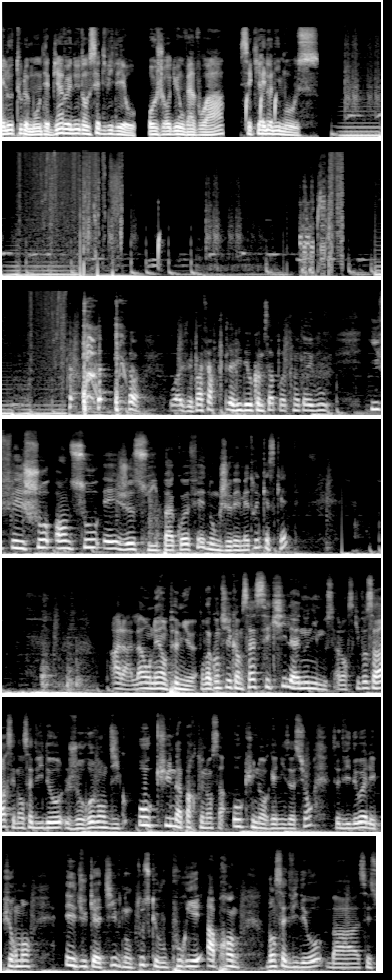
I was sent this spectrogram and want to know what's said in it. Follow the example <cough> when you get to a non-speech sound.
Hello tout le monde et bienvenue dans cette vidéo. Aujourd'hui on va voir, c'est qui Anonymous. <coughs> Ouais, je vais pas faire toute la vidéo comme ça pour être honnête avec vous. Il fait chaud en dessous et je suis pas coiffé, donc je vais mettre une casquette. Voilà, là on est un peu mieux. On va continuer comme ça. C'est qui l'Anonymous Alors ce qu'il faut savoir, c'est dans cette vidéo, je revendique aucune appartenance à aucune organisation. Cette vidéo, elle est purement éducative, donc tout ce que vous pourriez apprendre dans cette vidéo, bah c'est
